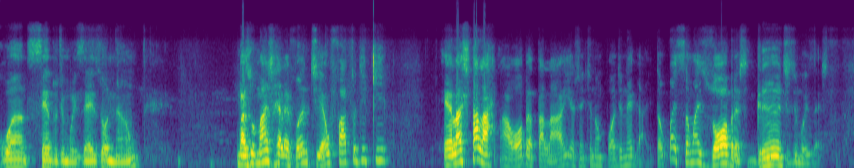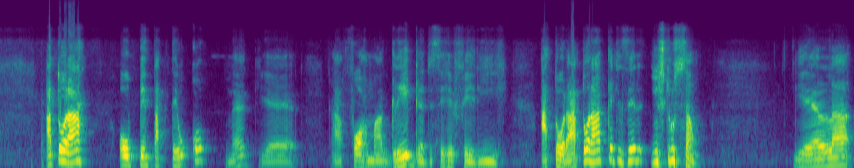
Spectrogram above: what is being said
quando, sendo de Moisés ou não, mas o mais relevante é o fato de que ela está lá, a obra está lá e a gente não pode negar. Então, quais são as obras grandes de Moisés? A Torá, ou Pentateuco, né, que é a forma grega de se referir à Torá. A Torá quer dizer instrução. E ela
